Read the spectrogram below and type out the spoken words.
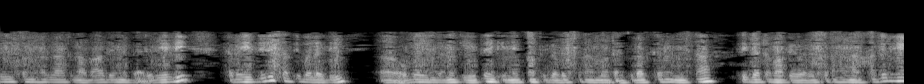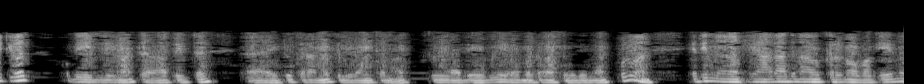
එක සතියකදී සමහරලාට ලබා දෙන්න බැරි වේවි. හැබැයි ඉදිරි සතිවලදී ඔබ ඉල්ලන ගීත එකිනෙක අපි වැඩසටහන වලට ඇතුළත් කරන නිසා දිගටම අපේ වැඩසටහන අහගෙන හිටියොත් ඔබේ ඉල්ලීමත් අපිට ඉටු කරන්න පිළිවන්කමක් ලැබෙවි ඔබට රසව දෙන්නත් පුළුවන්. ඉතින් මේ ආරාධනාව කරනවා වගේම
